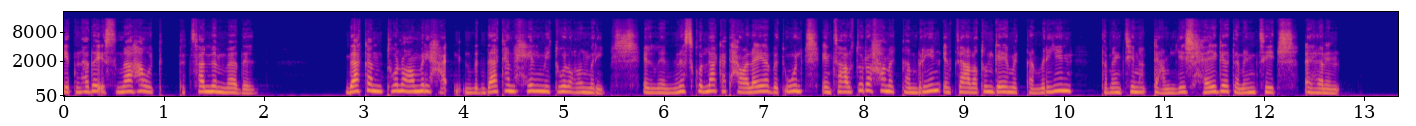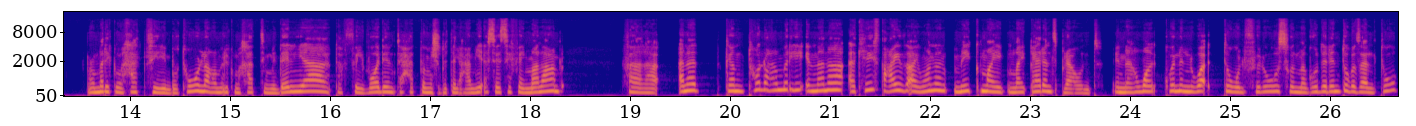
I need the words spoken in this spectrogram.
يتنادى اسمها وتتسلم medal. ده كان طول عمري ح... ده كان حلمي طول عمري. اللي الناس كلها كانت حواليا بتقول انت على طول رايحة من التمرين انت على طول جاية من التمرين طب انت ما بتعمليش حاجة طب انت عمرك ما خدتي بطولة عمرك ما خدتي ميدالية طب في ال volley انت حتى مش بتلعبيه أساسي في الملعب. فأنا كان طول عمري إن أنا at least عايزه I wanna make my my parents proud إن هو كل الوقت والفلوس والمجهود اللي أنتوا بذلتوه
